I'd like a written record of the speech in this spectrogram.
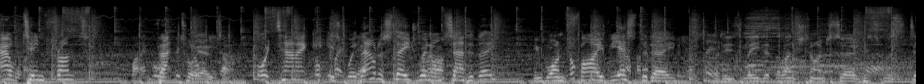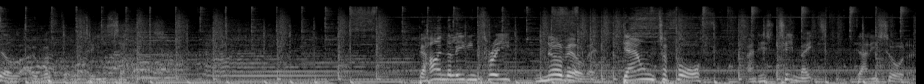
Out in front, that Toyota. Ott Tänak is without a stage win on Saturday. He won five yesterday, but his lead at the lunchtime service was still over 14 seconds. Behind the leading three, Neuville then down to fourth, and his teammate Dani Sordo.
